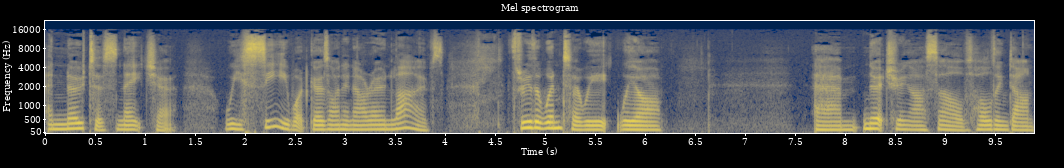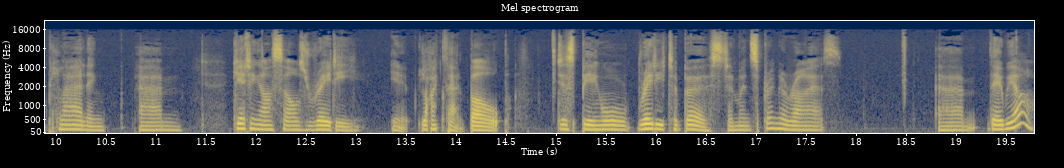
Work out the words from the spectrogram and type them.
and notice nature, we see what goes on in our own lives. Through the winter, we, we are um, nurturing ourselves, holding down, planning, um, getting ourselves ready, you know, like that bulb, just being all ready to burst. And when spring arrives, um, there we are,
